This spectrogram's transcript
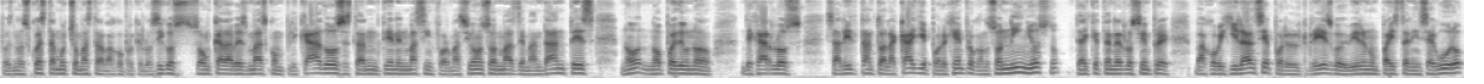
pues nos cuesta mucho más trabajo porque los hijos son cada vez más complicados, están, tienen más información, son más demandantes, ¿no? No puede uno dejarlos salir tanto a la calle, por ejemplo, cuando son niños, ¿no? Hay que tenerlos siempre bajo vigilancia por el riesgo de vivir en un país tan inseguro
